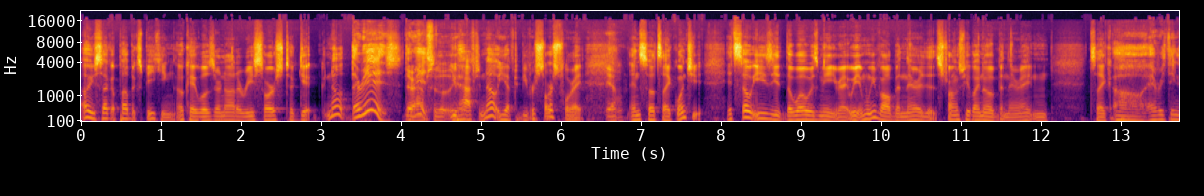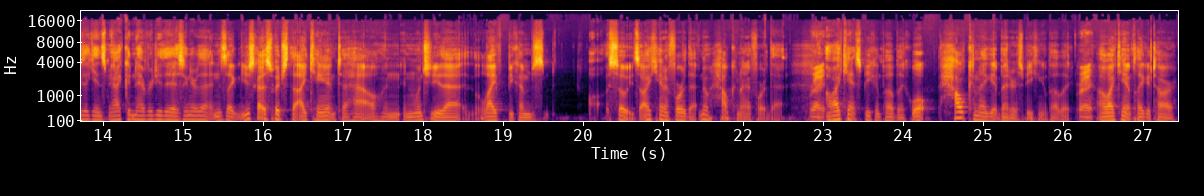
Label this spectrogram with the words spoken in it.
oh, you suck at public speaking. Okay, well, is there not a resource to get? No, there is. There is. absolutely You is. have to know. You have to be resourceful, right? Yeah. And so it's like once you, it's so easy. The woe is me, right? We and we've all been there. The strongest people I know have been there, right? And it's like, oh, everything's against me. I could never do this. I could never that. And it's like you just got to switch the I can't to how. And and once you do that, life becomes so it's I can't afford that. No, how can I afford that? Right. Oh, I can't speak in public. Well, how can I get better at speaking in public? Right. Oh, I can't play guitar.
